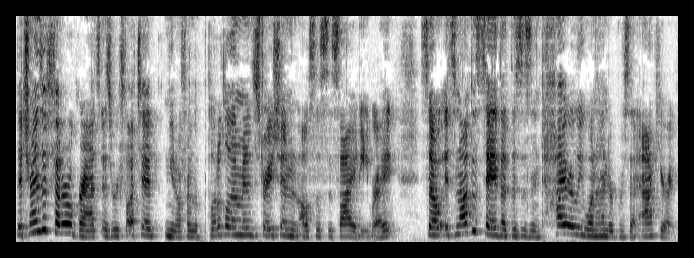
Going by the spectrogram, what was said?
The trends of federal grants is reflected, you know, from the political administration and also society, right? So it's not to say that this is entirely 100% accurate,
